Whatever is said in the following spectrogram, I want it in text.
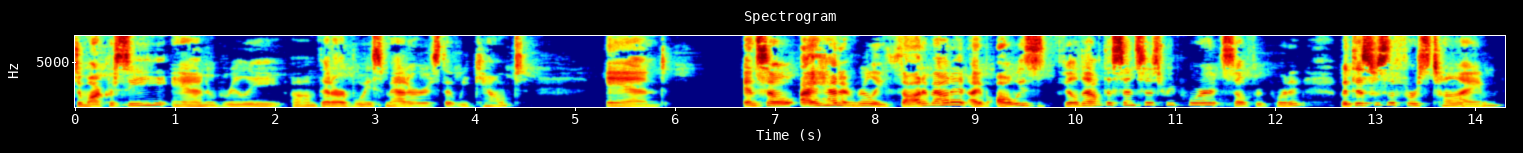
democracy and really um, that our voice matters, that we count. And and so I hadn't really thought about it. I've always filled out the census report, self-reported, but this was the first time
